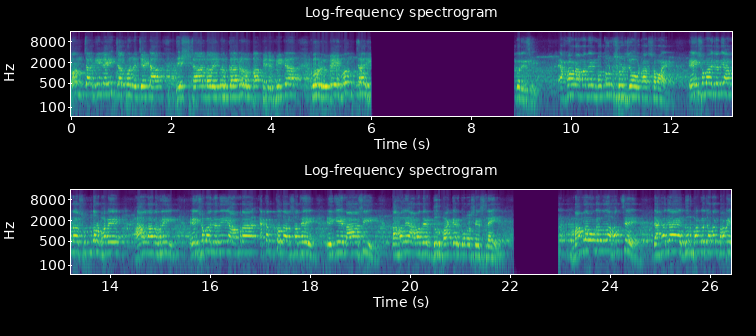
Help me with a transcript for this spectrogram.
মন চাহিলেই যখন যেটা। দেশটা নয় তো কারও বাপের ভিটা। করবে মন চাহি করেছি। এখন আমাদের নতুন সূর্য ওঠার সময়। এই সময় যদি আমরা সুন্দরভাবে হাল না ধরি, এই সময় যদি আমরা একাত্মতার সাথে এগিয়ে না আসি, তাহলে আমাদের দুর্ভাগ্যের কোনো শেষ নেই। মামলা মোকদ্দমা হচ্ছে। দেখা যায় দুর্ভাগ্যজনকভাবে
